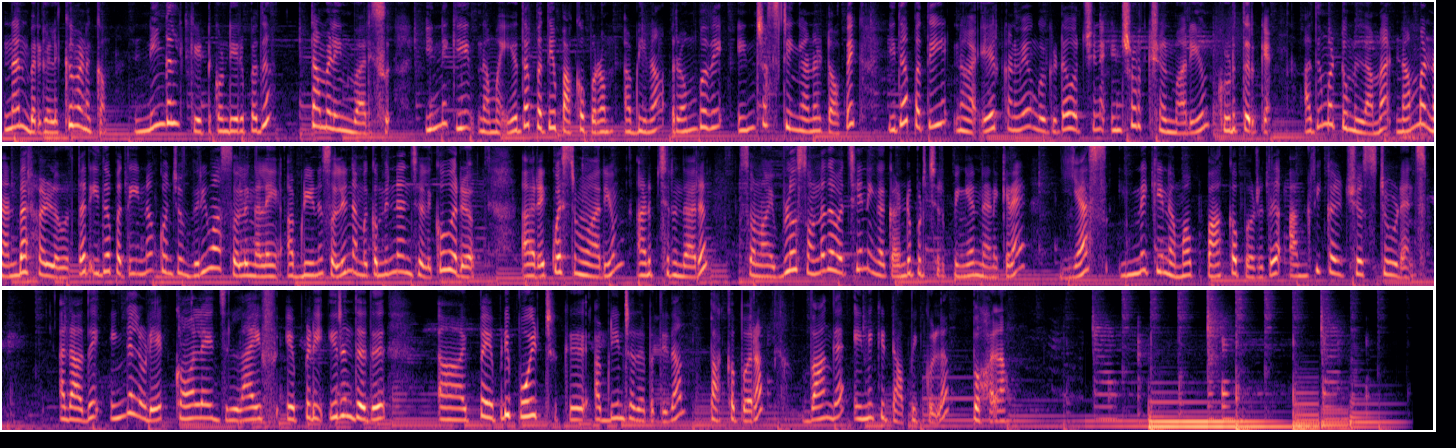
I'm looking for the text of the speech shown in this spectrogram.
நண்பர்களுக்கு வணக்கம். நீங்கள் கேட்டுக்கொண்டிருப்பது தமிழின் வாரிசு. இன்றைக்கி நம்ம எதை பற்றி பார்க்க போகிறோம் அப்படின்னா ரொம்பவே இன்ட்ரெஸ்டிங்கான டாபிக் இதை பற்றி நான் ஏற்கனவே உங்ககிட்ட ஒரு சின்ன இன்ட்ரொடக்ஷன் மாதிரியும் கொடுத்துருக்கேன். அது மட்டும் இல்லாமல் நம்ம நண்பர்களில் ஒருத்தர் இதை பற்றி இன்னும் கொஞ்சம் விரிவாக சொல்லுங்களேன் அப்படின்னு சொல்லி நமக்கு மின்னஞ்சலுக்கு ஒரு ரெக்வெஸ்ட் மாதிரியும் அனுப்பிச்சிருந்தாரு. ஸோ நான் இவ்வளோ சொன்னதை வச்சே நீங்கள் கண்டுபிடிச்சிருப்பீங்கன்னு நினைக்கிறேன். எஸ் இன்றைக்கி நம்ம பார்க்க போகிறது அக்ரிகல்ச்சர் ஸ்டூடெண்ட்ஸ் அதாவது எங்களுடைய காலேஜ் லைஃப் எப்படி இருந்தது? இப்போ எப்படி போயிட்டுருக்கு அப்படின்றத பற்றி தான் பார்க்க போகிறோம் வாங்க இன்றைக்கி டாபிக்குள்ளே போகலாம்.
